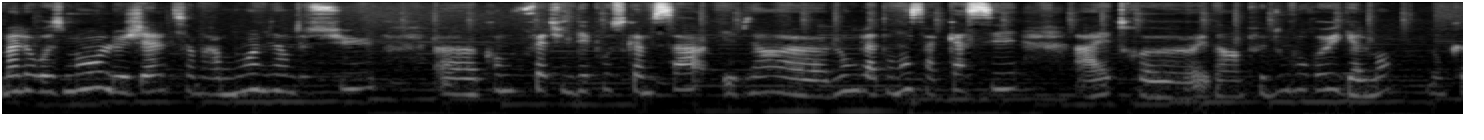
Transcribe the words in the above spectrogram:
malheureusement, le gel tiendra moins bien dessus. Euh, quand vous faites une dépose comme ça, eh bien l'ongle a tendance à casser, à être eh ben, un peu douloureux également. Donc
